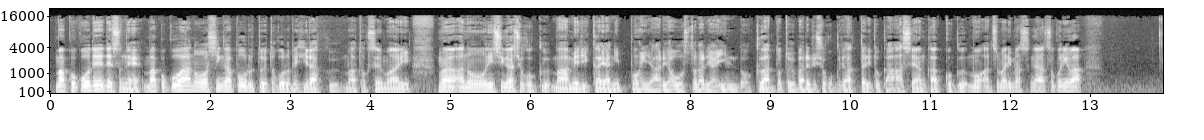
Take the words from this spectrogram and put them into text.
まあ、ここでですね、まあ、ここはあのシンガポールというところで開く、まあ、特性もあり、まあ、あの西側諸国、まあ、アメリカや日本やあるいはオーストラリア、インド、クアッドと呼ばれる諸国であったりとか、ASEAN 各国も集まりますが、そこには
